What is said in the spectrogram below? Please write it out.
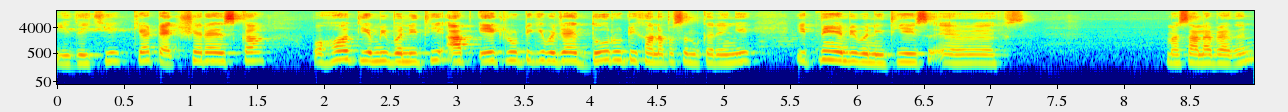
ये देखिए क्या टेक्सचर है इसका? बहुत यमी बनी थी। आप एक रोटी की बजाय दो रोटी खाना पसंद करेंगे। इतनी यमी बनी थी इस ए, मसाला बैगन।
